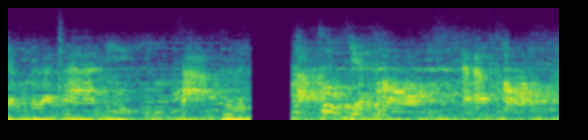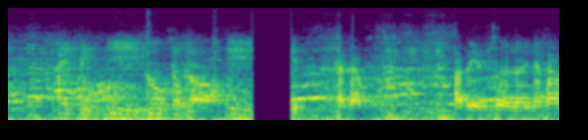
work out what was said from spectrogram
ยังเหลืองานอีกสามคืนกับทูบเทียนทองนะครับทองให้ปิด ที่ลูกจำลองที่นะครับเรียนเชิญเลยนะครับ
